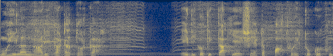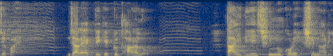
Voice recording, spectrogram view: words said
মহিলা নারী কাটার দরকার। এদিক ওদিক তাকিয়ে সে একটা পাথরের টুকরো খুঁজে পায়, যার একদিক একটু ধারালো। তাই দিয়েই ছিন্ন করে সে নারী।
